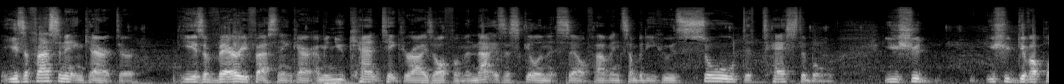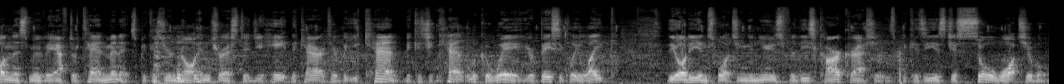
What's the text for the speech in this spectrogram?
he's a fascinating character. He is a very fascinating character. I mean, you can't take your eyes off him, and that is a skill in itself. Having somebody who is so detestable, you should you should give up on this movie after 10 minutes because you're not interested. You hate the character, but you can't because you can't look away. You're basically like the audience watching the news for these car crashes because he is just so watchable.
